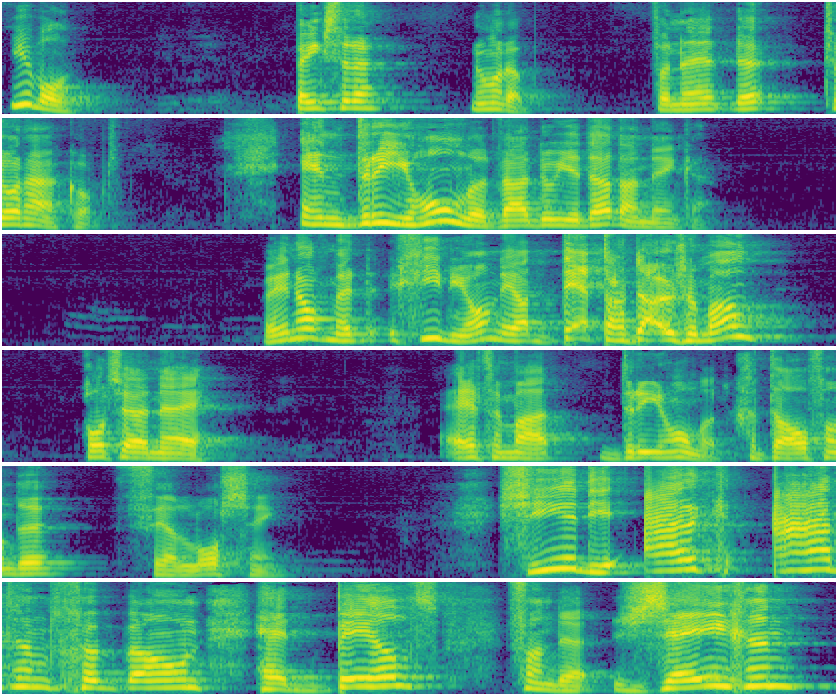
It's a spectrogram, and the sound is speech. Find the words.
jubel. Pinksteren, noem maar op. Van de, de Torah komt. En 300, waar doe je dat aan denken? Weet je nog, met Gideon, die had 30.000 man. God zei nee. Hij heeft er maar 300. Getal van de verlossing. Zie je, die ark ademt gewoon het beeld van de zegen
